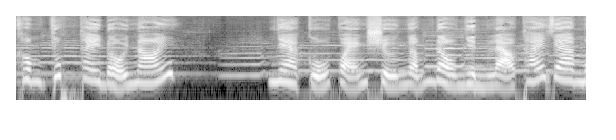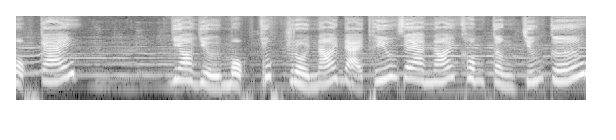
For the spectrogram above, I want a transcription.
không chút thay đổi nói. Nhà cũ quản sự ngẫm đầu nhìn lão thái gia một cái. Do dự một chút rồi nói đại thiếu gia nói không cần chứng cứ.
